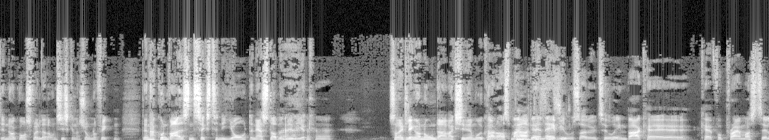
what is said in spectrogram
det er nok vores forældre, der var den sidste generation, der fik den, den har kun varet sådan 6-9 år, den er stoppet med at virke. Så der er ikke længere nogen, der er vaccineret mod Der er kopper. der også mange Ja, det er DNA-virus, du i teorien bare kan, kan få primers til,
